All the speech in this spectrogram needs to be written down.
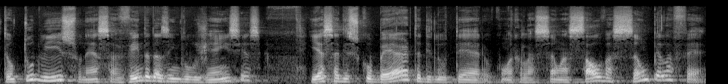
Então, tudo isso, né, essa venda das indulgências e essa descoberta de Lutero com relação à salvação pela fé,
